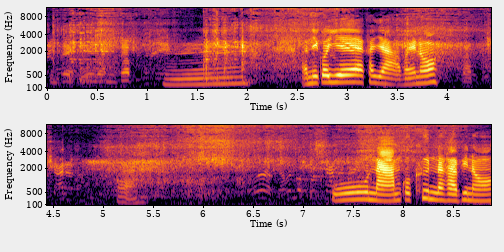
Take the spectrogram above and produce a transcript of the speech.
กินได้ทุกวันครับอืมอันนี้ก็แย่ขยะไว้เนาะครับค่ะอู้น้ำก็ขึ้นนะคะ พี่น้อง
